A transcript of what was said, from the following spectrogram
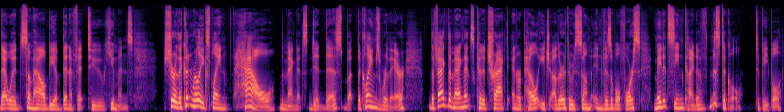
that would somehow be a benefit to humans. Sure, they couldn't really explain how the magnets did this, but the claims were there. The fact that magnets could attract and repel each other through some invisible force made it seem kind of mystical to people.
